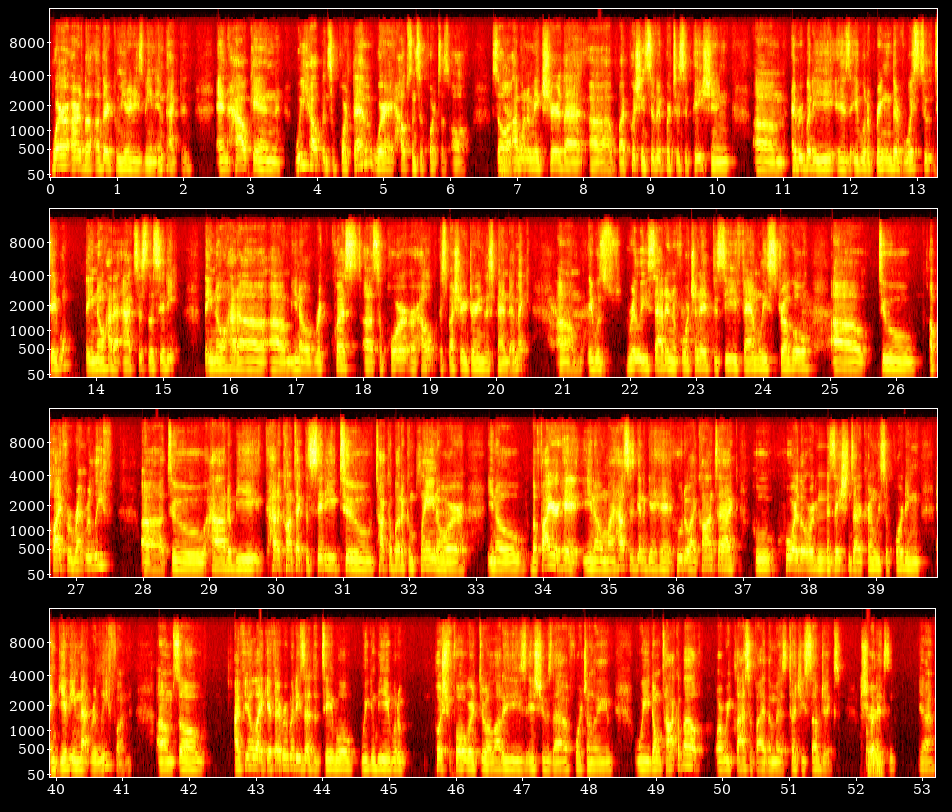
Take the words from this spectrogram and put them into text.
where are the other communities being impacted? And how can we help and support them where it helps and supports us all? So yeah. i want to make sure that uh, by pushing civic participation um, everybody is able to bring their voice to the table. They know how to access the city. They know how to um, you know request uh, support or help especially during this pandemic. Um, it was really sad and unfortunate to see families struggle uh, to apply for rent relief uh, to how to be how to contact the city to talk about a complaint or you know the fire hit you know my house is going to get hit. Who do i contact? Who who are the organizations that are currently supporting and giving that relief fund? Um, so i feel like if everybody's at the table we can be able to push forward through a lot of these issues that unfortunately we don't talk about or we classify them as touchy subjects. Sure. but it's yeah.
